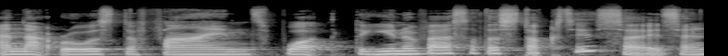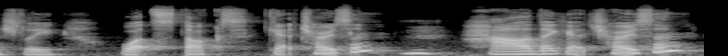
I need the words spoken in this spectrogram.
and that rules defines what the universe of the stocks is. So essentially what stocks get chosen mm. how they get chosen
